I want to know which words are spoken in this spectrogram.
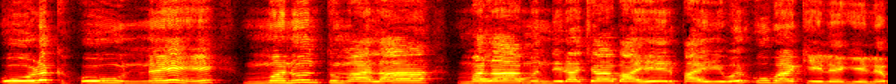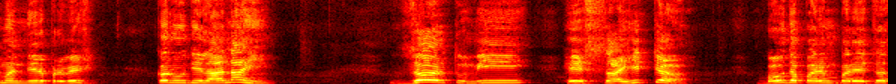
ओळख होऊ नये म्हणून तुम्हाला मला मंदिराच्या बाहेर पायरीवर उभा केलं गेलं. मंदिर प्रवेश करू दिला नाही. जर तुम्ही हे साहित्य बौद्ध परंपरेचं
